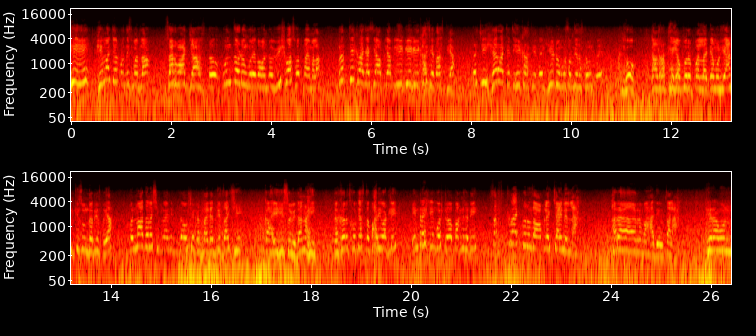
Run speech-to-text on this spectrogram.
हे हिमाचल प्रदेशमधला सर्वात जास्त उंच डोंगर आहे भावांनो. विश्वास होत नाही मला. प्रत्येक राज्याची आपली आपली वेगवेगळी खासियत असते या. तशी ह्या राज्याची ही खासियत आहे हे डोंगर समजा जास्त उंच आहे. आणि हो काल रात्री या बरं पडला त्यामुळे हे आणखी सुंदर दिसतं या पण माझं नशीब नाही मी जाऊ शकत नाही कारण ती जायची काहीही सुविधा नाही. तर खरंच खूप जास्त भारी वाटली. इंटरेस्टिंग गोष्ट बघण्यासाठी सबस्क्राईब करून जाऊ आपल्या चॅनलला हर हर महादेव चला. फिरावून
